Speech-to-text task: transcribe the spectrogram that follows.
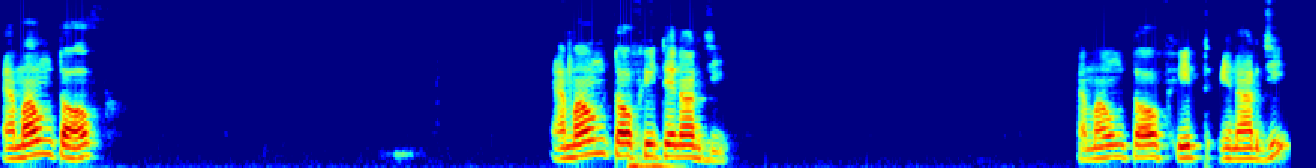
amount of amount of heat energy. Amount of heat energy.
